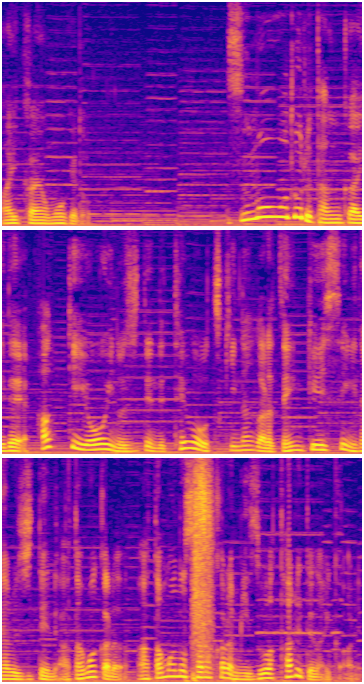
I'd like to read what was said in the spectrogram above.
毎回思うけど。相撲を取る段階で、八鬼用意の時点で手をつきながら前傾姿勢になる時点で頭から、頭の皿から水は垂れてないか、あれ。っ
